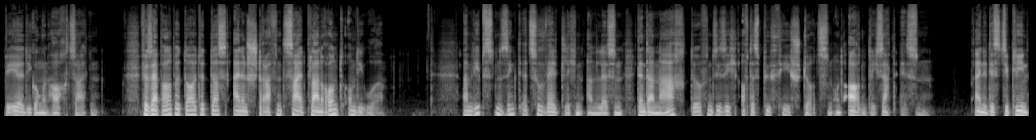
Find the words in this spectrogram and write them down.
Beerdigungen, Hochzeiten. Für Seppal bedeutet das einen straffen Zeitplan rund um die Uhr. Am liebsten singt er zu weltlichen Anlässen, denn danach dürfen sie sich auf das Buffet stürzen und ordentlich satt essen. Eine Disziplin,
